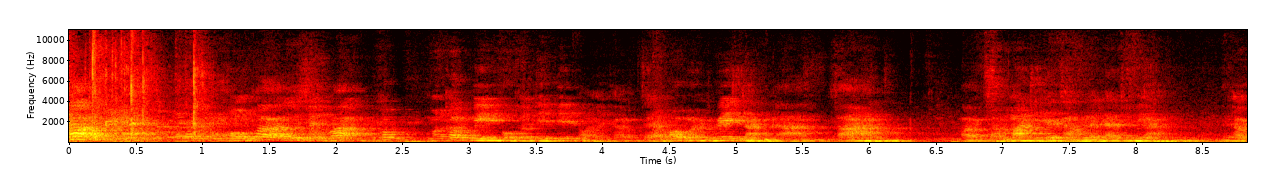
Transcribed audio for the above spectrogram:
ก็ผมก็รู้สึกว่าก็มันก็มีปกตินิดหน่อยครับ แต่ว่ามันไม่หนักหนาสาหัสความสามารถที่จะทำได้ทุกอย่างนะครับ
